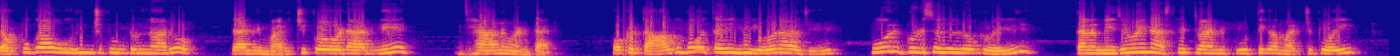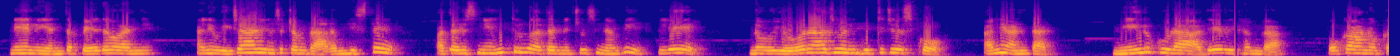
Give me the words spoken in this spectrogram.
తప్పుగా ఊహించుకుంటున్నారో దాన్ని మర్చిపోవడాన్నే ధ్యానం అంటారు. ఒక తాగుబోతైన యువరాజు పూరి గుడిసెలలోకి వెళ్ళి తన నిజమైన అస్తిత్వాన్ని పూర్తిగా మర్చిపోయి నేను ఎంత పేదవాణ్ణి అని విచారించటం ప్రారంభిస్తే అతని స్నేహితులు అతన్ని చూసి నవ్వి లే నువ్వు యువరాజు అని గుర్తు చేసుకో అని అంటారు. మీరు కూడా అదే విధంగా ఒకనొక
